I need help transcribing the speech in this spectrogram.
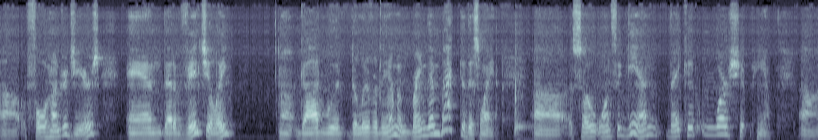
uh, 400 years, and that eventually uh, God would deliver them and bring them back to this land. Uh, so once again, they could worship Him. uh,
